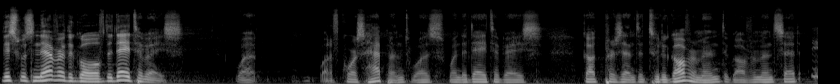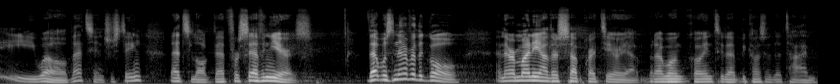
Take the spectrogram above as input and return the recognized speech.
This was never the goal of the database. Well, what of course happened was when the database got presented to the government, the government said, hey, well, that's interesting. Let's log that for seven years. That was never the goal. And there are many other sub-criteria, but I won't go into that because of the time.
